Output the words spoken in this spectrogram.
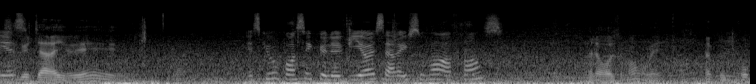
Et Ce qui est arrivé. et- Est-ce que vous pensez que le viol, ça arrive souvent en France? Malheureusement, oui. Un peu trop.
